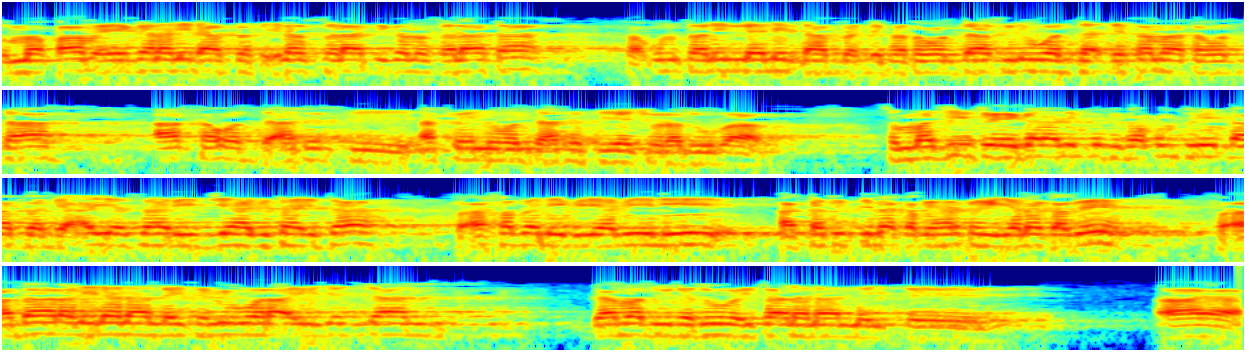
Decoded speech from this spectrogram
ثم قام إيغانا ندابت إلى الصلاة كما صلاة فقمت لله ندابت فتوضأت ودات كما تودأ أكا ودأتتي أكا إني ودأتتي يجور دوبا. ثم جئت إيغانا ندابت فقمت ندابت أي يساري جهة بتائسة فأخذني بيميني أكتت نكبه هركه ينكبه فأدارني لنا ليس من ورائي ججان. قام دوب إسانا ليس. آية.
